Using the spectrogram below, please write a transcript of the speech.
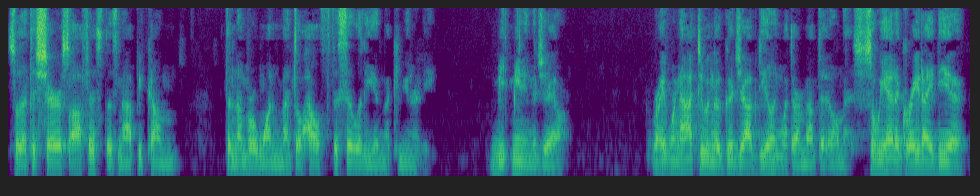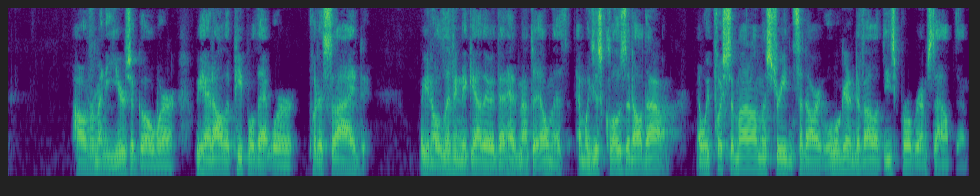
so that the sheriff's office does not become the number one mental health facility in the community, me- meaning the jail. Right? We're not doing a good job dealing with our mental illness. So we had a great idea however many years ago where we had all the people that were put aside, you know, living together that had mental illness and we just closed it all down and we pushed them out on the street and said, all right, well, we're going to develop these programs to help them.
